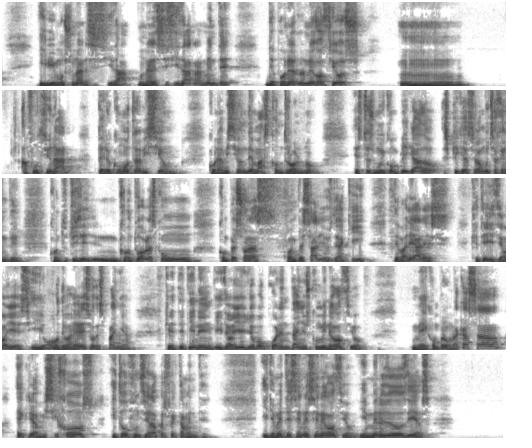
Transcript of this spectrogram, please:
y vimos una necesidad, una necesidad realmente de poner los negocios mmm, a funcionar, pero con otra visión, con una visión de más control, ¿no? Esto es muy complicado explicárselo a mucha gente. Cuando tú, cuando tú hablas con, con personas, con empresarios de aquí, de Baleares, que te dicen, oye, si, o de Baleares o de España, que te tienen, que dicen, oye, llevo 40 años con mi negocio, me he comprado una casa, he criado a mis hijos y todo funciona perfectamente. Y te metes en ese negocio y en menos de dos días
